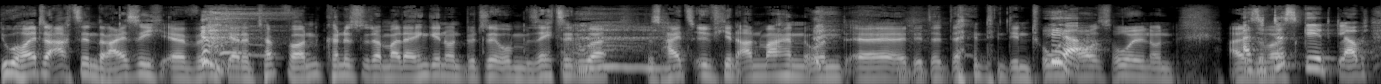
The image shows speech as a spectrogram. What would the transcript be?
du, heute 18.30 äh, würde ich gerne töpfern. Könntest du dann mal da hingehen und bitte um 16 Uhr das Heizöfchen anmachen und äh, den Ton ja. rausholen und all Also sowas. das geht, glaube ich.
